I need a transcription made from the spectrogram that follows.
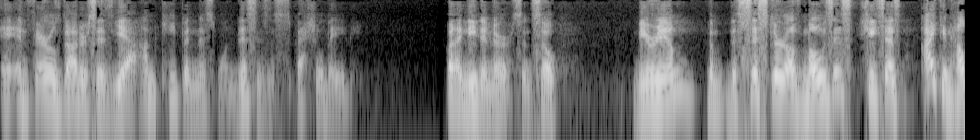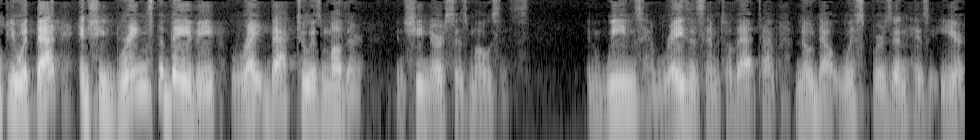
And Pharaoh's daughter says, yeah, I'm keeping this one. This is a special baby. But I need a nurse. And so Miriam, the, the sister of Moses, she says, I can help you with that. And she brings the baby right back to his mother. And she nurses Moses and weans him, raises him till that time. No doubt whispers in his ear,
